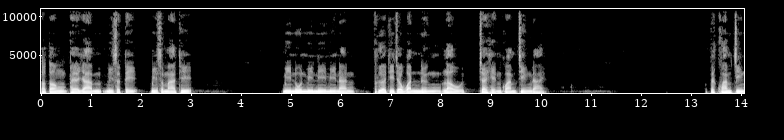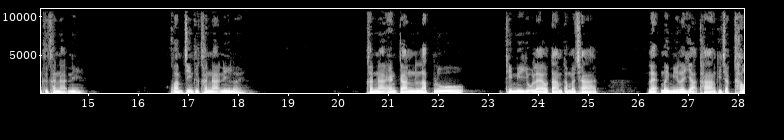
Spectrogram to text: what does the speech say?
เราต้องพยายามมีสติ มีสมาธิ มีนู่นมีนี่มีนั่น เพื่อที่จะวันหนึ่งเราจะเห็นความจริงได้ แต่ความจริงคือขณะนี้ ความจริงคือขณะนี้เลย ขณะแห่งการรับรู้ที่มีอยู่แล้วตามธรรมชาติ และไม่มีระยะทางที่จะเข้า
